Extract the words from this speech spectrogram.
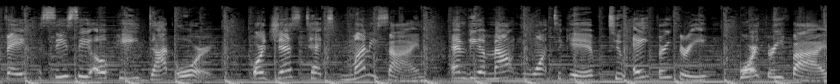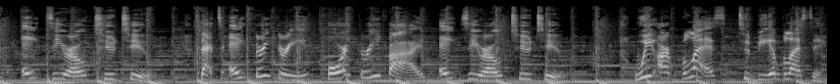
faithccop.org, or just text money sign and the amount you want to give to 833 435 8022. That's 833 435 8022. We are blessed to be a blessing.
